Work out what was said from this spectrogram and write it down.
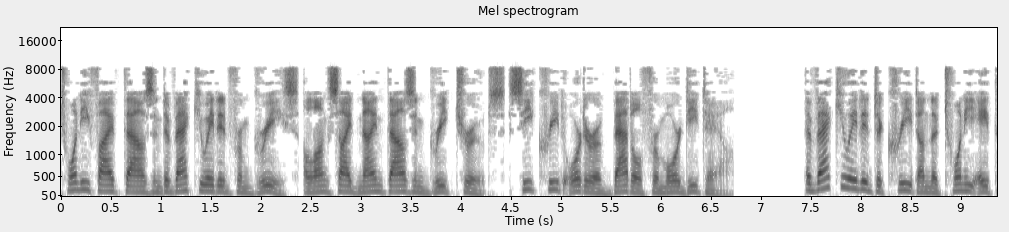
25,000 evacuated from Greece alongside 9,000 Greek troops see Crete Order of Battle for more detail. Evacuated to Crete on 28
